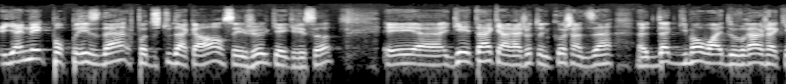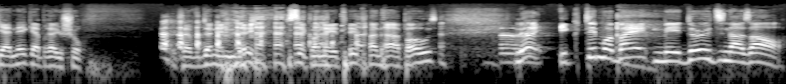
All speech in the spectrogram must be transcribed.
Yannick pour président, je suis pas du tout d'accord. C'est Jules qui a écrit ça. Et euh, Gaétan qui en rajoute une couche en disant Doug Guimond va être l'ouvrage avec Yannick après le show. Ça vous donne une idée c'est qu'on a été pendant la pause. Là, écoutez-moi bien mes deux dinosaures.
